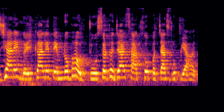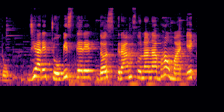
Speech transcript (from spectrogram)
જ્યારે ગઈકાલે તેમનો ભાવ ચોસઠ હજાર સાતસો પચાસ રૂપિયા હતો. જ્યારે ચોવીસ કેરેટ દસ ગ્રામ સોનાના ભાવમાં એક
